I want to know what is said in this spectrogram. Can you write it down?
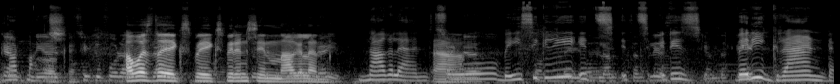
Not much. Okay. How was the exp- experience in Nagaland? Nagaland. Ah. So basically, it's it's it is very grand.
